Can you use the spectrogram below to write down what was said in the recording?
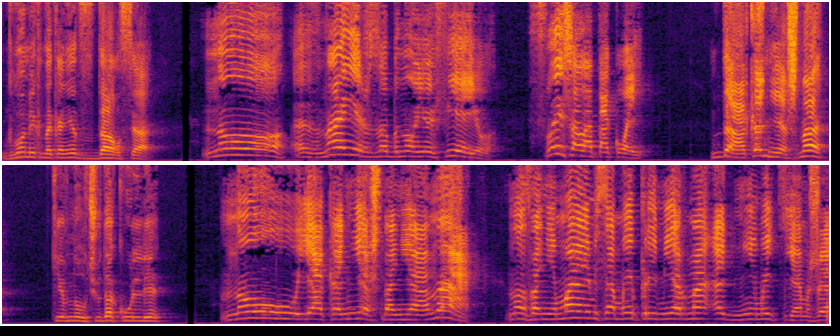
Гномик наконец сдался. Ну, знаешь зубную фею? Слышал о такой? Да, конечно, кивнул чудакулли. Ну, я, конечно, не она, но занимаемся мы примерно одним и тем же.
